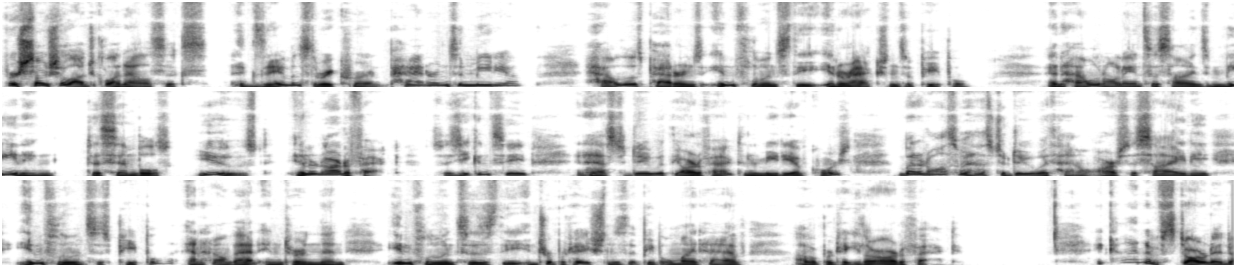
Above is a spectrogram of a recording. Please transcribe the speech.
First, sociological analysis examines the recurrent patterns in media, how those patterns influence the interactions of people, and how an audience assigns meaning to symbols used in an artifact. So as you can see, it has to do with the artifact and the media, of course, but it also has to do with how our society influences people and how that in turn then influences the interpretations that people might have of a particular artifact. It kind of started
